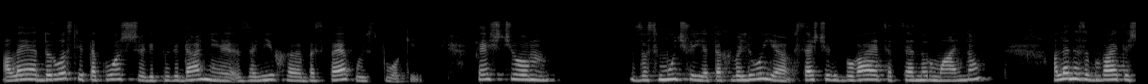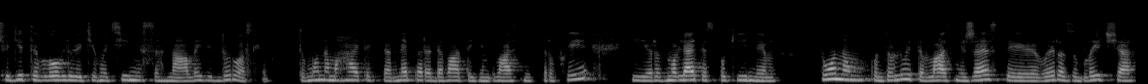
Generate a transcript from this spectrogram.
але дорослі також відповідальні за їх е, безпеку і спокій. Те, що засмучує та хвилює, все, що відбувається, це нормально, але не забувайте, що діти вловлюють емоційні сигнали від дорослих. Тому намагайтеся не передавати їм власні страхи і розмовляйте спокійним тоном, контролюйте власні жести, вираз обличчя.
